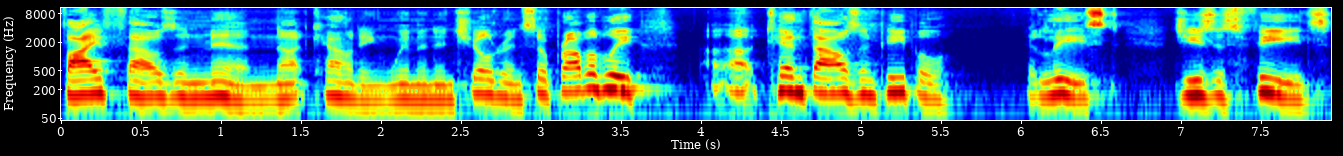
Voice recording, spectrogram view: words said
5,000 men, not counting women and children. So, probably uh, 10,000 people at least, Jesus feeds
